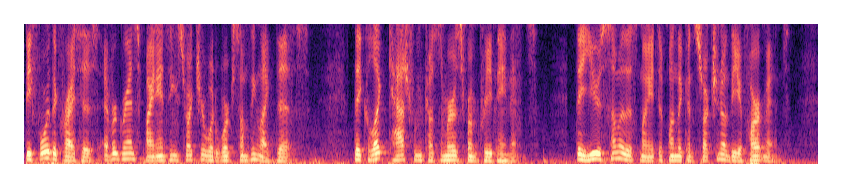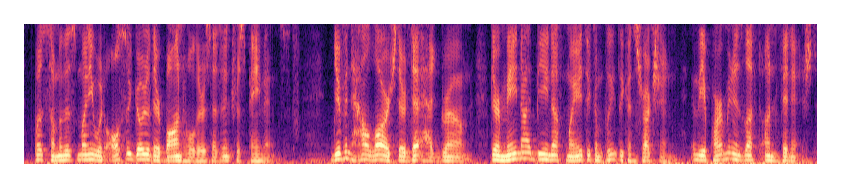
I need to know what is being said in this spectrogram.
Before the crisis, Evergrande's financing structure would work something like this. They collect cash from customers from prepayments. They use some of this money to fund the construction of the apartment, but some of this money would also go to their bondholders as interest payments. Given how large their debt had grown, there may not be enough money to complete the construction, and the apartment is left unfinished.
